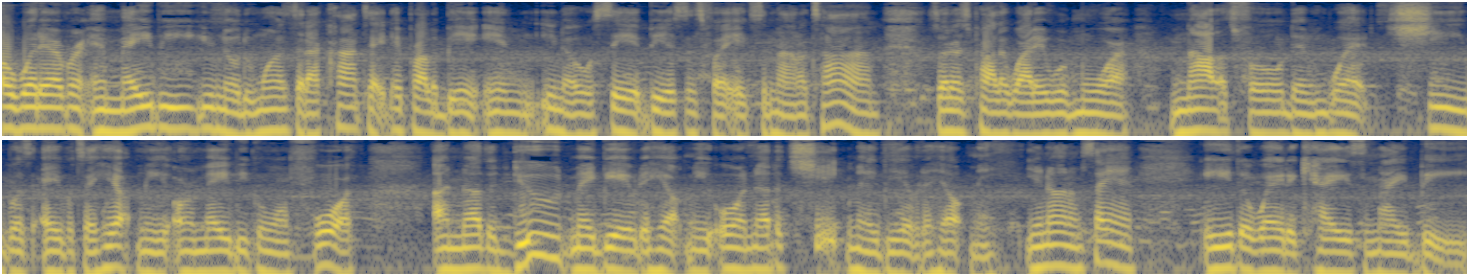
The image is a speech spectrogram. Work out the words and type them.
or whatever and maybe you know the ones that i contact they probably been in you know said business for x amount of time so that's probably why they were more knowledgeful than what she was able to help me or maybe going forth another dude may be able to help me or another chick may be able to help me. You know what i'm saying? Either way the case may be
